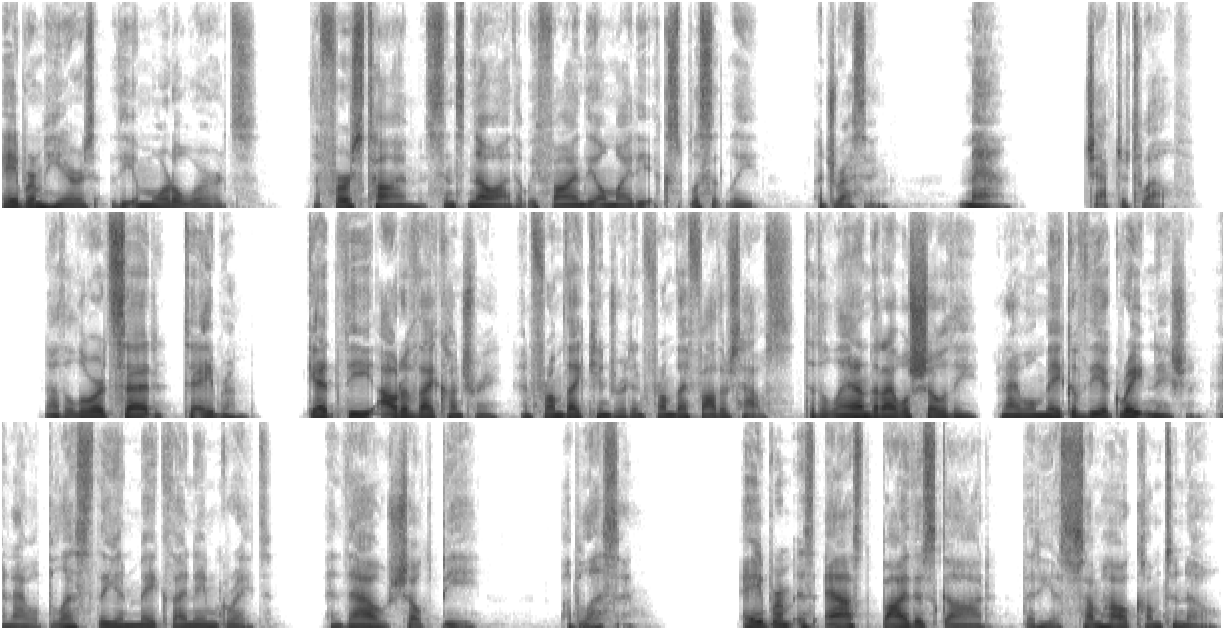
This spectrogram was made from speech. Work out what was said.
Abram hears the immortal words, the first time since Noah that we find the Almighty explicitly addressing man. Chapter 12. Now the Lord said to Abram, Get thee out of thy country, and from thy kindred, and from thy father's house, to the land that I will show thee, and I will make of thee a great nation, and I will bless thee and make thy name great, and thou shalt be a blessing. Abram is asked by this God that he has somehow come to know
